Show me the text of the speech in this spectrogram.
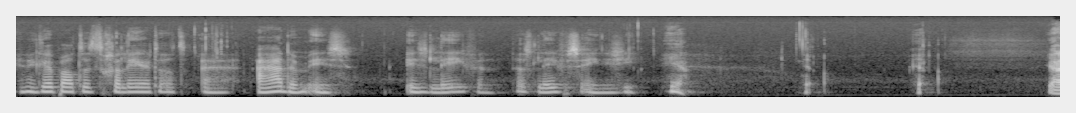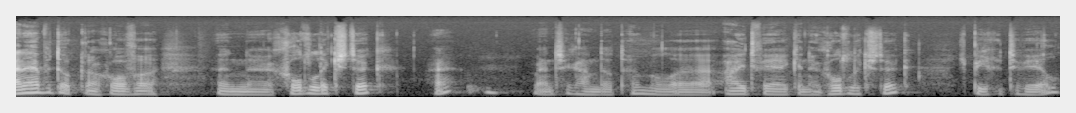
En ik heb altijd geleerd dat eh, adem is, is leven. Dat is levensenergie. Ja, dan hebben we het ook nog over een eh, goddelijk stuk. Hè? Mensen gaan dat helemaal eh, uitwerken in een goddelijk stuk, spiritueel,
